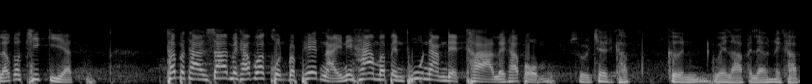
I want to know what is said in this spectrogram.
แล้วก็ขี้เกียจท่านประธานทราบไหมครับว่าคนประเภทไหนนี่ห้ามมาเป็นผู้นำเด็ดขาดเลยครับผมสุเชษครับ เกินเวลาไปแล้วนะครับ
